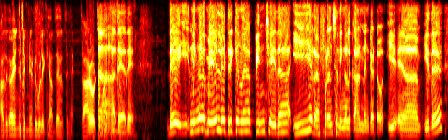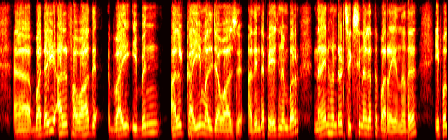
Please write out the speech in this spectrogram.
അത് കഴിഞ്ഞ് പിന്നീട് വിളിക്കാം അദ്ദേഹത്തിന്. താഴോട്ട് അതെ അതെ. ദേ നിങ്ങൾ മേളിലിട്ടിരിക്കുന്ന പിൻ ചെയ്ത ഈ റെഫറൻസ് നിങ്ങൾ കാണണം കേട്ടോ. ഇത് ബഡൈ അൽ ഫവാദ് ബൈ ഇബിൻ അൽ കൈം അൽ ജവാസ്. അതിന്റെ പേജ് നമ്പർ നയൻ ഹൺഡ്രഡ് സിക്സിനകത്ത് പറയുന്നത്. ഇപ്പോൾ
